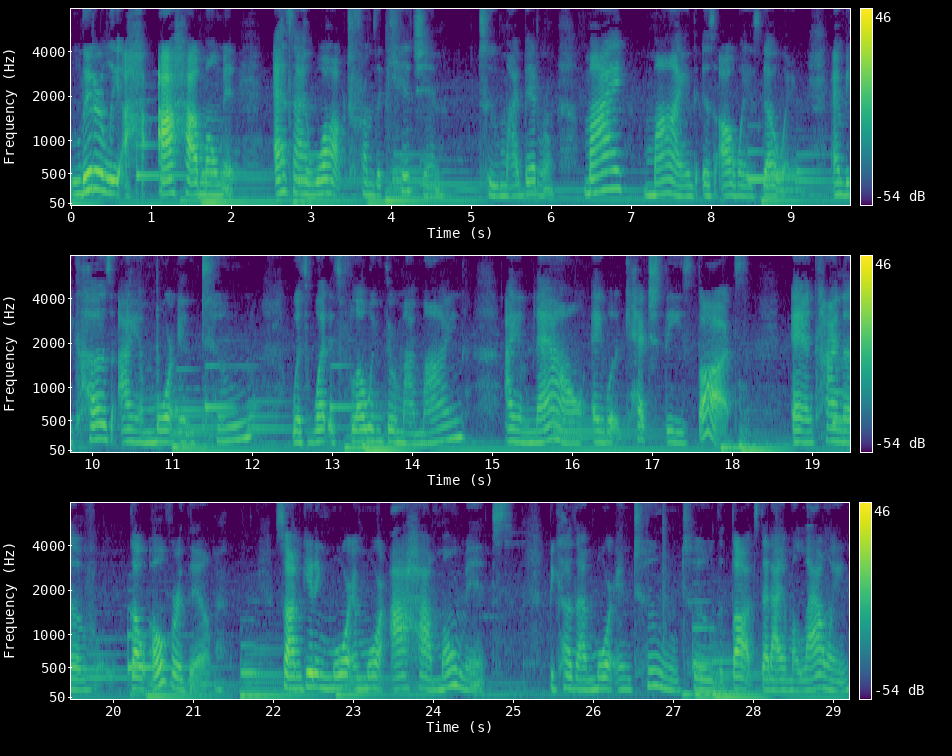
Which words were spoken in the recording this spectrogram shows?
Literally, a aha moment as I walked from the kitchen to my bedroom. My mind is always going. And because I am more in tune with what is flowing through my mind, I am now able to catch these thoughts and kind of go over them. So I'm getting more and more aha moments because I'm more in tune to the thoughts that I am allowing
